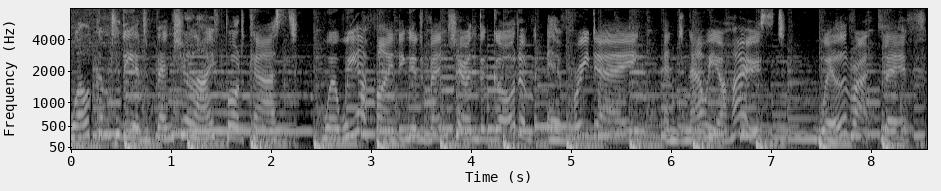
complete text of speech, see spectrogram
Welcome to the Adventure Life podcast, where we are finding adventure in the God of every day. And now your host, Will Ratliff.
